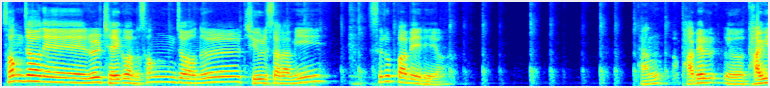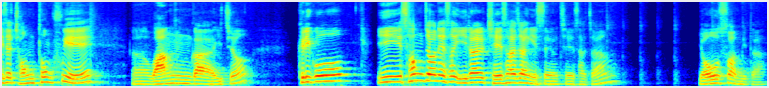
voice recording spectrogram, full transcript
성전을 재건, 성전을 지을 사람이 스룹바벨이에요. 당, 바벨, 어, 다윗의 정통 후에 어, 왕가이죠. 그리고 이 성전에서 일할 제사장이 있어요. 제사장. 여호수아입니다.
